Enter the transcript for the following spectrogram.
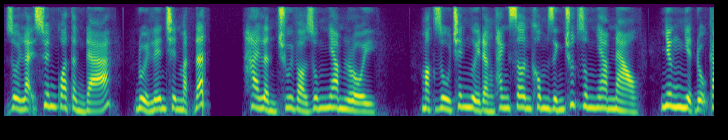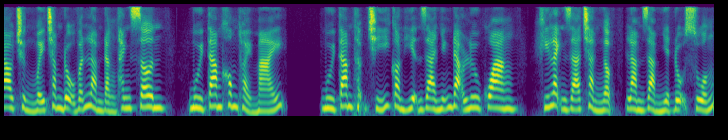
rồi lại xuyên qua tầng đá, đuổi lên trên mặt đất. Hai lần chui vào dung nham rồi. Mặc dù trên người đằng Thanh Sơn không dính chút dung nham nào, nhưng nhiệt độ cao chừng mấy trăm độ vẫn làm đằng Thanh Sơn, Bùi Tam không thoải mái. Bùi Tam thậm chí còn hiện ra những đạo lưu quang, khí lạnh giá tràn ngập, làm giảm nhiệt độ xuống.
